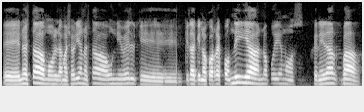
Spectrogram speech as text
eh, no estábamos, la mayoría no estaba a un nivel que, era que nos correspondía, no pudimos generar, va,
